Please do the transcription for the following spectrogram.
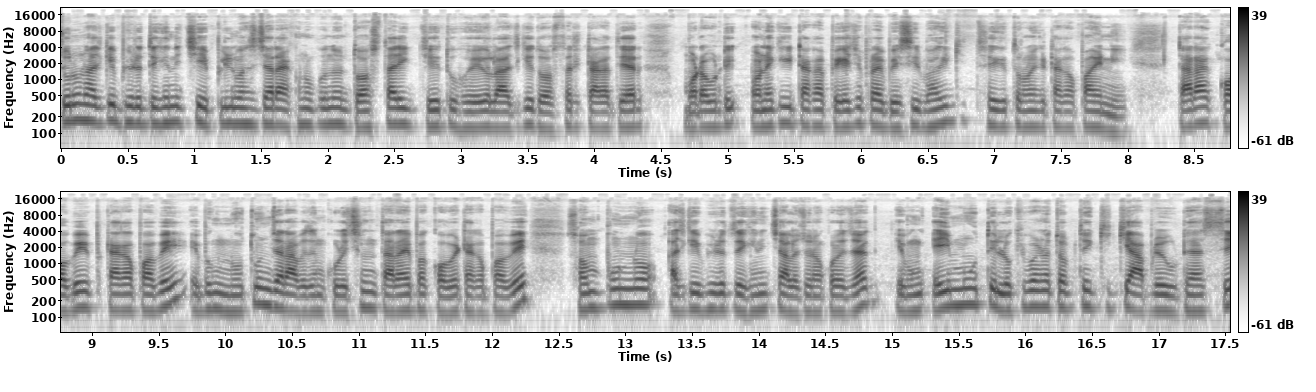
চলুন আজকে ভিডিও দেখে নিচ্ছি এপ্রিল মাসে যারা এখনও পর্যন্ত দশ তারিখ যেহেতু হয়ে গেলো, আজকে দশ তারিখ টাকা দেওয়ার মোটামুটি অনেকেই টাকা পেয়ে গেছে, প্রায় বেশিরভাগই সেক্ষেত্রে অনেকে টাকা পায়নি। তারা কবে টাকা পাবে এবং নতুন যারা আবেদন করেছিলেন তারাই বা কবে টাকা পাবে সম্পূর্ণ আজকে ভিডিওতে দেখে নিচ্ছি, আলোচনা করা যাক। এবং এই মুহূর্তে লক্ষ্মী ভাণ্ডার তরফ থেকে কী কী আপডেট উঠে আসছে,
